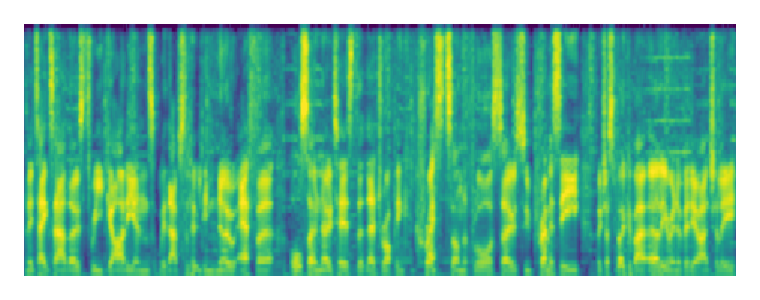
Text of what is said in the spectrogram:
and it takes out those three Guardians with absolutely no effort. Also notice that they're dropping crests on the floor, so Supremacy, which I spoke about earlier in a video actually,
